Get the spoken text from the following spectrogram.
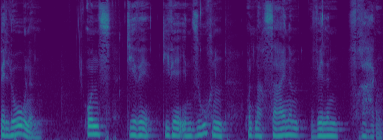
belohnen, uns, die wir, die wir ihn suchen und nach seinem Willen fragen.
